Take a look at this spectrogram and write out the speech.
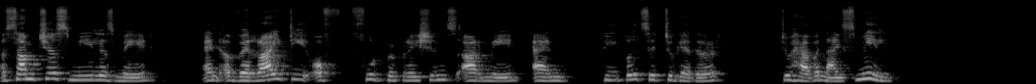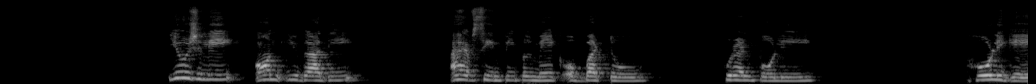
a sumptuous meal is made and a variety of food preparations are made, and people sit together to have a nice meal. Usually, on Yugadi, I have seen people make obbattu, puran poli, holige,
